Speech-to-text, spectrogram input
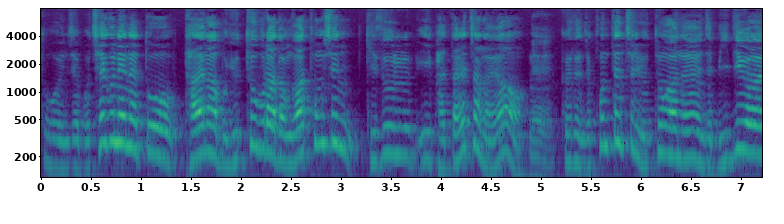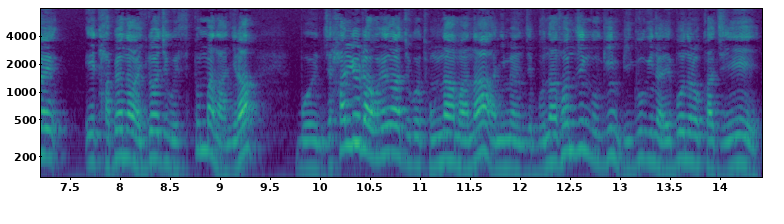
또 이제 뭐 최근에는 또 다양한 뭐 유튜브라던가 통신 기술이 발달했잖아요. 네. 그래서 이제 콘텐츠를 유통하는 이제 미디어의 다변화가 이루어지고 있을 뿐만 아니라 뭐 이제 한류라고 해가지고 동남아나 아니면 이제 문화 선진국인 미국이나 일본으로까지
